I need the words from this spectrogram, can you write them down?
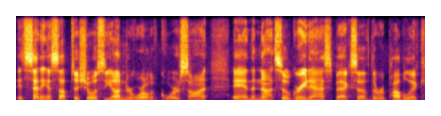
it's setting us up to show us the underworld of Coruscant and the not so great aspects of the Republic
